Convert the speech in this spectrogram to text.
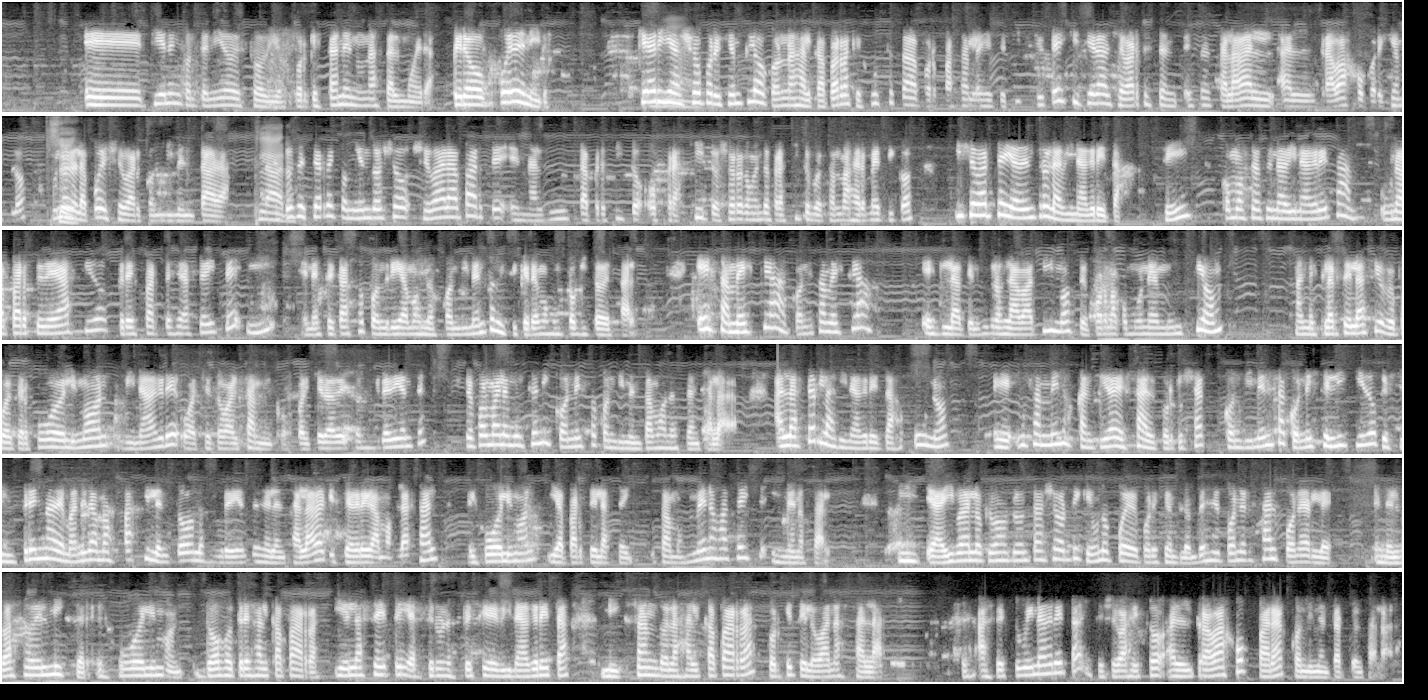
Eh, tienen contenido de sodio porque están en una salmuera, pero pueden ir. ¿Qué haría yo, por ejemplo, con unas alcaparras que justo estaba por pasarles ese tip? Si ustedes quisieran llevarte esta, esta ensalada al, al trabajo, por ejemplo, uno Sí. no la puede llevar condimentada. Claro. Entonces, ¿qué recomiendo yo? Llevar aparte en algún tapercito o frasquito, yo recomiendo frasquito porque son más herméticos, y llevarte ahí adentro la vinagreta, ¿sí? ¿Cómo se hace una vinagreta? Una parte de ácido, tres partes de aceite y en este caso pondríamos los condimentos y si queremos un poquito de sal. Esa mezcla, con esa mezcla, es la que nosotros la batimos, se forma como una emulsión. Al mezclarse el ácido, que puede ser jugo de limón, vinagre o acheto balsámico, cualquiera de esos ingredientes, se forma la emulsión y con eso condimentamos nuestra ensalada. Al hacer las vinagretas, uno eh, usa menos cantidad de sal porque ya condimenta con ese líquido que se impregna de manera más fácil en todos los ingredientes de la ensalada, que si agregamos la sal, el jugo de limón y aparte el aceite. Usamos menos aceite y menos sal. Y ahí va lo que vamos a preguntar Jordi, que uno puede, por ejemplo, en vez de poner sal, ponerle en el vaso del mixer el jugo de limón, dos o tres alcaparras y el aceite y hacer una especie de vinagreta mixando las alcaparras porque te lo van a salar. Entonces, haces tu vinagreta y te llevas eso al trabajo para condimentar tu ensalada.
